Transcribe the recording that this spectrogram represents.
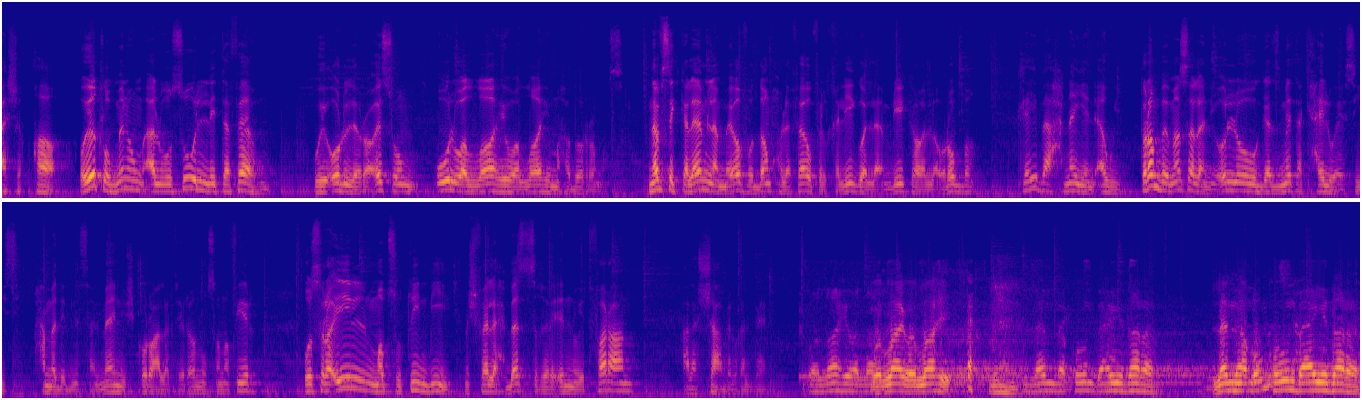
أشقاء ويطلب منهم الوصول لتفاهم ويقول لرئيسهم قول والله والله ما هضر مصر. نفس الكلام لما يقف قدام حلفائه في الخليج ولا أمريكا ولا أوروبا. تلاقيه بقى حنين قوي. ترامب مثلا يقول له جزمتك حلوة يا سيسي. محمد بن سلمان يشكره على طيران وصنافير. وإسرائيل مبسوطين بيه. مش فالح بس غير إنه يتفرعن على الشعب الغلبان. والله والله. والله والله. لن نقوم بأي ضرر. لن نقوم؟ نقوم بأي ضرر.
